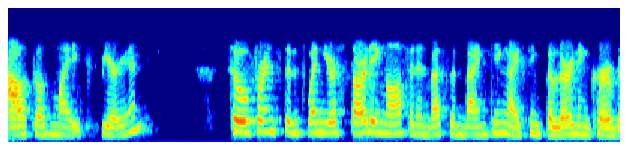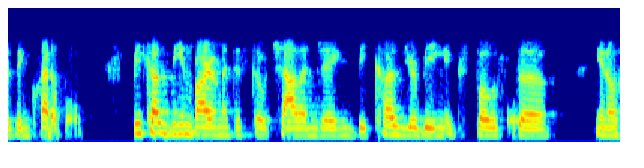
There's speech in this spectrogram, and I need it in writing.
out of my experience. So for instance when you're starting off in investment banking i think the learning curve is incredible because the environment is so challenging because you're being exposed to you know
